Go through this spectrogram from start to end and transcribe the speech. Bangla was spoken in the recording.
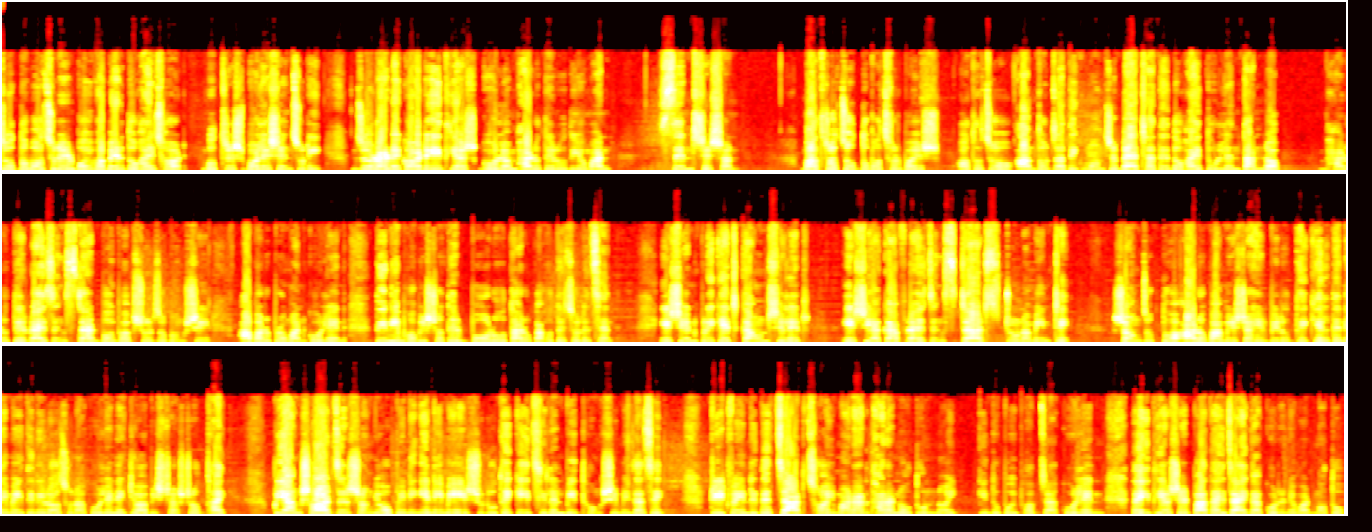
চোদ্দ বছরের বৈভবের দোহাই ঝড়। বত্রিশ বলে সেঞ্চুরি। জোড়া রেকর্ডে ইতিহাস গৌল ভারতের উদীয়মান সেনসেশন মাত্র চোদ্দ বছর বয়স। অথচ আন্তর্জাতিক মঞ্চে ব্যাট হাতে দোহায় তুললেন তাণ্ডব। ভারতের রাইজিং স্টার বৈভব সূর্যবংশী আবারও প্রমাণ করলেন, তিনি ভবিষ্যতের বড় তারকা হতে চলেছেন। এশিয়ান ক্রিকেট কাউন্সিলের এশিয়া কাপ রাইজিং স্টার্স টুর্নামেন্টে সংযুক্ত আরব আমির শাহির বিরুদ্ধে খেলতে নেমেই তিনি রচনা করলেন একটি অবিশ্বাস্য অধ্যায়। প্রিয়াংশু আর্যের সঙ্গে ওপেনিংয়ে নেমে শুরু থেকেই ছিলেন বিধ্বংসী মেজাজে। টি টোয়েন্টিতে চার ছয় মারার ধারা নতুন নয়, কিন্তু বৈভব যা করলেন তা ইতিহাসের পাতায় জায়গা করে নেওয়ার মতো।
